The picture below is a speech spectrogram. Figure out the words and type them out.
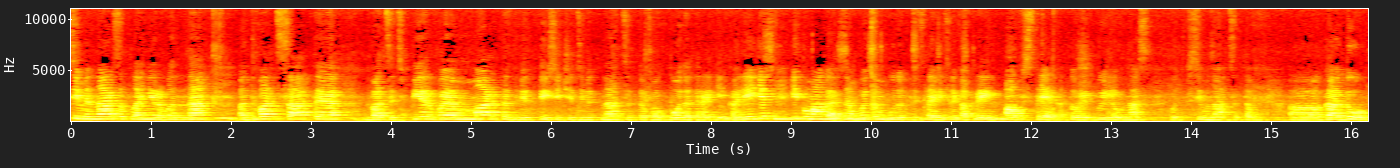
Семинар запланирован на 20-21 марта 2019 года, дорогие коллеги. И помогать нам в этом будут представители Кокрейн Австрия, которые были у нас вот в 17 а, году.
